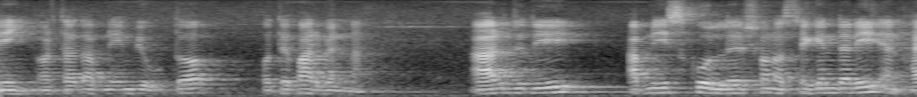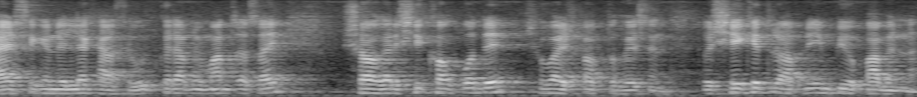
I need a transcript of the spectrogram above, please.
নেই, অর্থাৎ আপনি এমপিওভুক্ত হতে পারবেন না। আর যদি আপনি স্কুলের শোনো সেকেন্ডারি অ্যান্ড হায়ার সেকেন্ডারি লেখা আছে, হুট করে আপনি মাদ্রাসায় সহকারী শিক্ষক পদে সুপারিশপ্রাপ্ত হয়েছেন। তো সেই ক্ষেত্রে আপনি এমপিও পাবেন না।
